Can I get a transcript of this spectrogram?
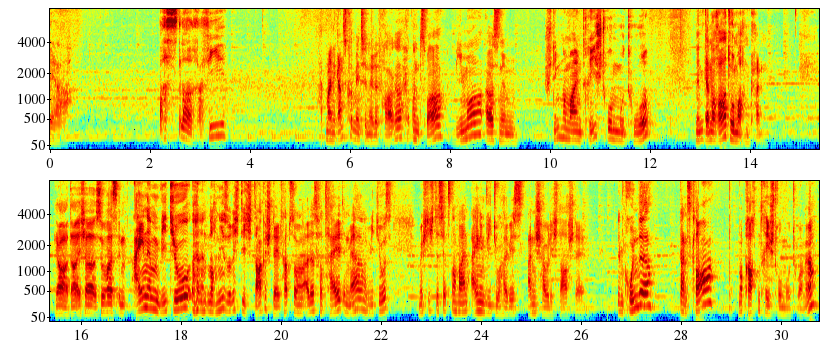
der Bastler Raffi hat mal eine ganz konventionelle Frage und zwar, wie man aus einem stinknormalen Drehstrommotor einen Generator machen kann. Ja, da ich ja sowas in einem Video noch nie so richtig dargestellt habe, sondern alles verteilt in mehreren Videos, möchte ich das jetzt nochmal in einem Video halbwegs anschaulich darstellen. Im Grunde ganz klar, man braucht einen Drehstrommotor. Ne?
